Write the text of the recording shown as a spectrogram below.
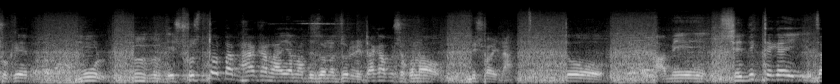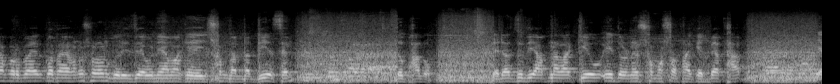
সুখের মূল। এই সুস্থতা থাকাটাই আমাদের জন্য জরুরি, টাকা পয়সা কোনো বিষয় না। তো আমি সেদিক থেকেই জাফর ভাইয়ের কথা অনুসরণ করি যে উনি আমাকে এই সন্ধানটা দিয়েছেন। তো ভালো। এটা যদি আপনারা কেউ এই ধরনের সমস্যা থাকে ব্যথার এ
